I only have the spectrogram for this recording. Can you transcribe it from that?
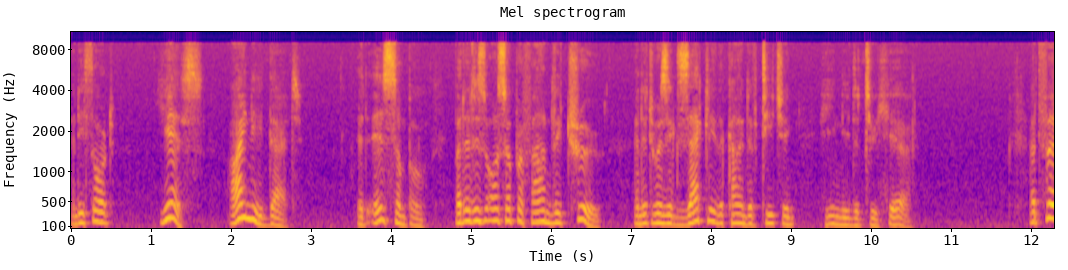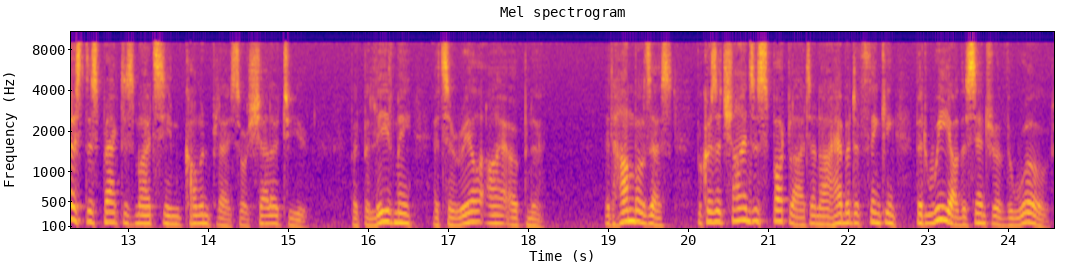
and he thought, Yes, I need that. It is simple, but it is also profoundly true and it was exactly the kind of teaching he needed to hear. At first, this practice might seem commonplace or shallow to you, but believe me, it's a real eye opener. It humbles us because it shines a spotlight on our habit of thinking that we are the center of the world.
